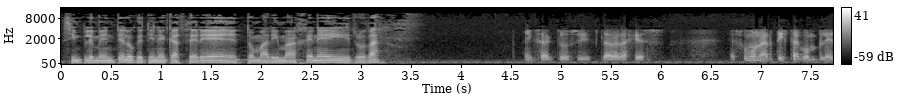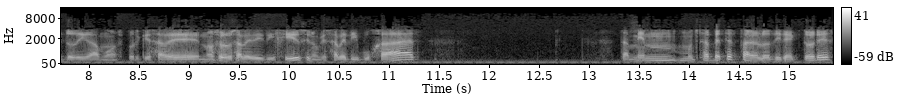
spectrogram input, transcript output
simplemente lo que tiene que hacer es tomar imágenes y rodar. Exacto, sí. La verdad es que es, es como un artista completo, digamos, porque sabe no solo sabe dirigir, sino que sabe dibujar. También muchas veces para los directores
